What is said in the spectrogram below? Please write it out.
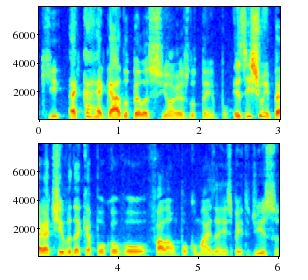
que é carregado pelas senhoras do tempo. Existe um imperativo, daqui a pouco eu vou falar um pouco mais a respeito disso,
